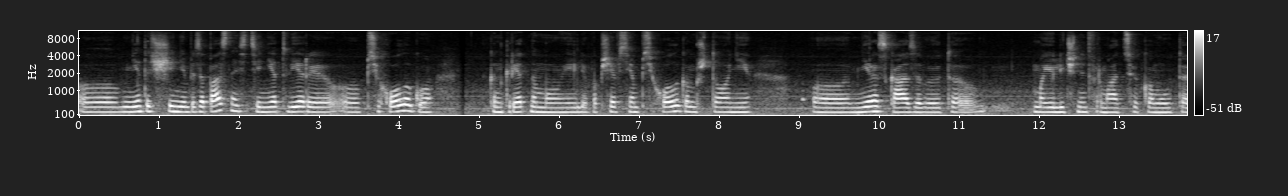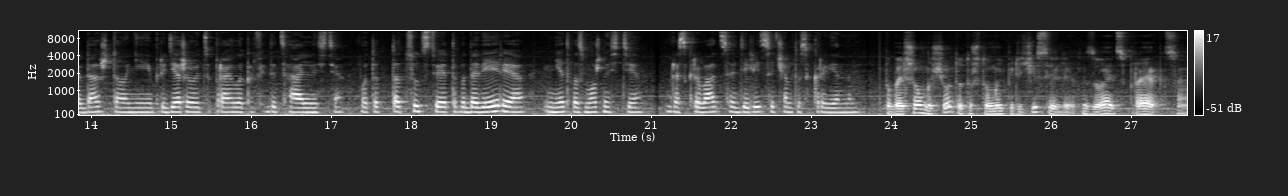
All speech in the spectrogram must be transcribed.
э, нет ощущения безопасности, нет веры э, психологу конкретному или вообще всем психологам, что они э, не рассказывают э, мою личную информацию кому-то, да, что они придерживаются правила конфиденциальности. Вот от отсутствия этого доверия нет возможности Раскрываться, делиться чем-то сокровенным. По большому счету, то, что мы перечислили, называется проекция.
